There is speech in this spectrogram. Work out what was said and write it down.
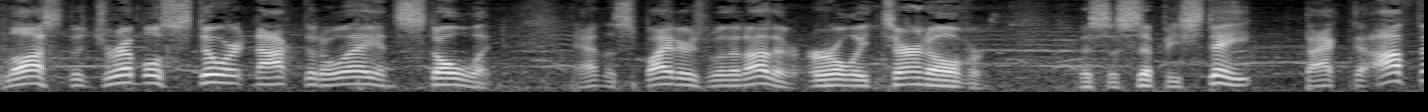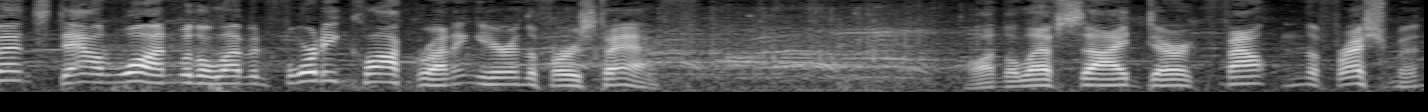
lost the dribble. Stewart knocked it away and stole it. And the Spiders with another early turnover. Mississippi State back to offense, down one with 11:40 clock running here in the first half. On the left side, Derek Fountain, the freshman.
